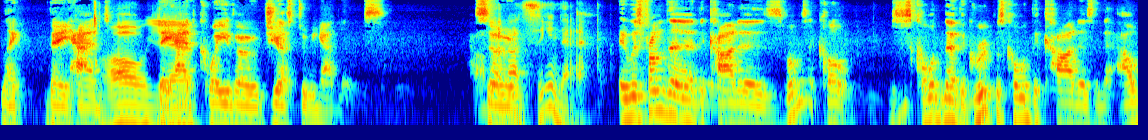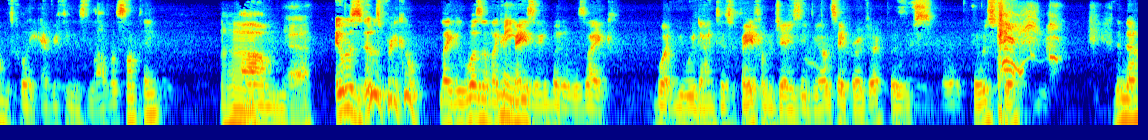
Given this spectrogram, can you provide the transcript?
Like they had Oh they had Quavo just doing ad libs. How So- have not seen that. It was from the the Carters. What was it called? Was this called? No, the group was called the Carters, and the album was called like Everything Is Love or something. Mhm. Um, Yeah. it was it was pretty cool. Like it wasn't like I mean- amazing, but it was like what you would anticipate from a Jay Z Beyonce project. It was it was chill. Didn't know. I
